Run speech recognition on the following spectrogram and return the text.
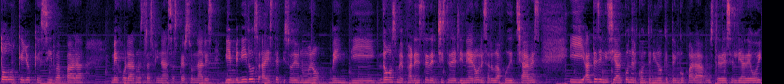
todo aquello que sirva para mejorar nuestras finanzas personales. Bienvenidos a este episodio número 22, me parece, del chiste del dinero. Les saluda Judith Chávez y antes de iniciar con el contenido que tengo para ustedes el día de hoy,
